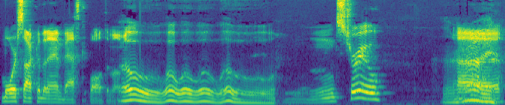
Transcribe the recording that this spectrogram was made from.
more soccer than I am basketball at the moment. Oh, whoa, whoa, whoa, whoa! Mm, It's true. All Uh, right.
